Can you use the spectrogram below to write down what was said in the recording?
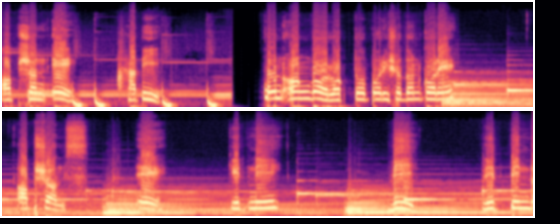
অপশন এ, হাতি। কোন অঙ্গ রক্ত পরিশোধন করে? অপশনস এ, কিডনি, বি, হৃৎপিণ্ড,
